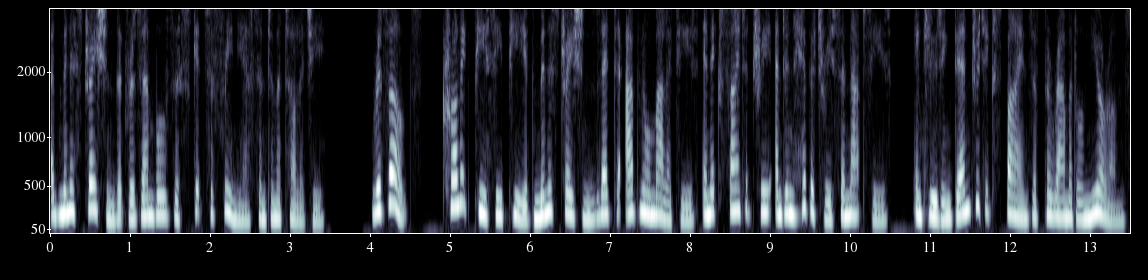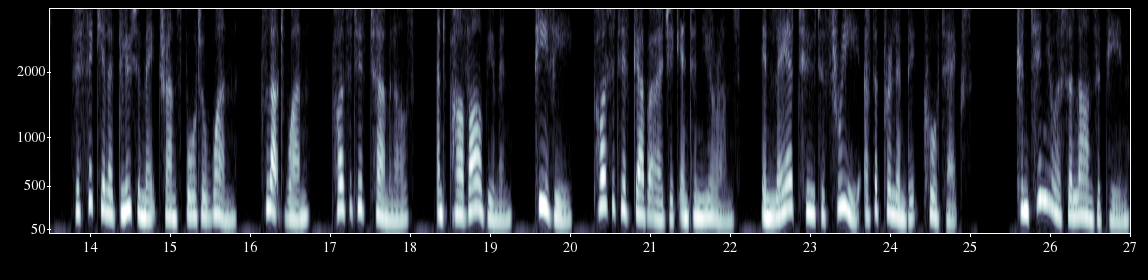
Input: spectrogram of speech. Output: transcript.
administration that resembles the schizophrenia symptomatology. Results Chronic PCP administration led to abnormalities in excitatory and inhibitory synapses, including dendritic spines of pyramidal neurons, vesicular glutamate transporter 1, VGLUT1, positive terminals, and parvalbumin, PV, positive GABAergic interneurons, in layer 2 to 3 of the prelimbic cortex. Continuous olanzapine,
